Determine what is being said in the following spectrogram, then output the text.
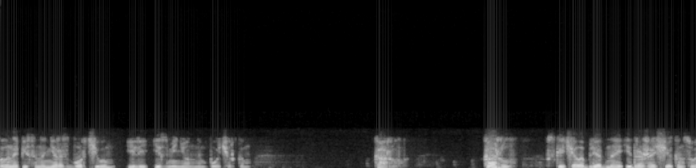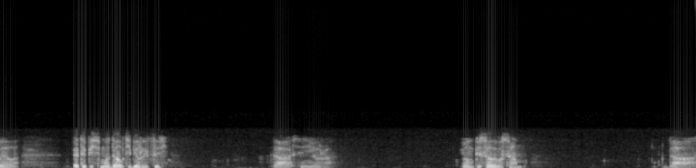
было написано неразборчивым или измененным почерком. «Карл! Карл!» — вскричала бледная и дрожащая Консуэла. «Это письмо дал тебе рыцарь?» «Да, сеньора». «И он писал его сам?» «Да,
